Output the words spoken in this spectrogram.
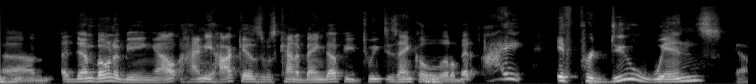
Mm-hmm. Um, Adem Bona being out, Jaime Jaquez was kind of banged up. He tweaked his ankle mm-hmm. a little bit. I if Purdue wins, yeah,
